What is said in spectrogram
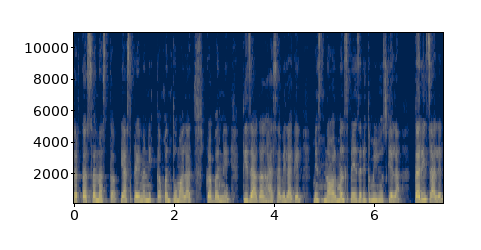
तर तसं नसतं. या स्प्रेनं निघतं पण तुम्हालाच स्क्रबरने ती जागा घासावी लागेल. मीन्स नॉर्मल स्प्रे जरी तुम्ही यूज केला तरी चालेल.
